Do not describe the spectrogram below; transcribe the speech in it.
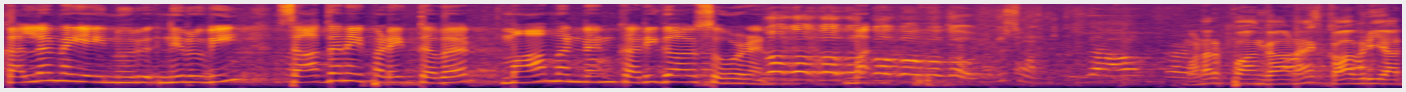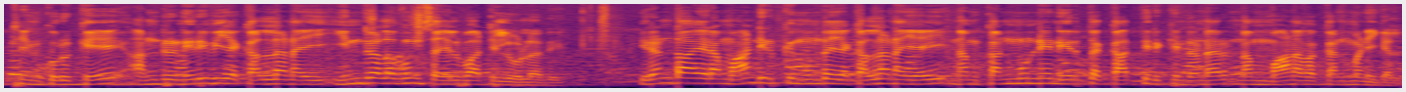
கல்லணையை நிறு- நிறுவி சாதனை படைத்தவர் மாமன்னன் கரிகால் சோழன். மணற்பாங்கான காவிரி ஆற்றின் குறுக்கே அன்று நிறுவிய கல்லணை இன்றளவும் செயல்பாட்டில் உள்ளது. இரண்டாயிரம் ஆண்டிற்கு முந்தைய கல்லணையை நம் கண்முன்னே நிறுத்த காத்திருக்கின்றனர் நம் மாணவ கண்மணிகள்.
